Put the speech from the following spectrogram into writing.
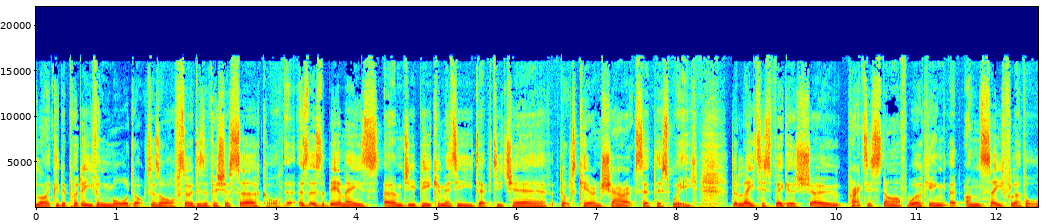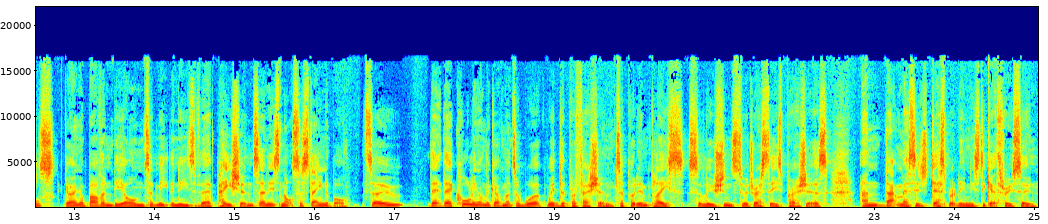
likely to put even more doctors off. So it is a vicious circle. As, as the BMA's um, GP committee deputy chair, Dr. Kieran Sharrock, said this week, the latest figures show practice staff working at unsafe levels, going above and beyond to meet the needs of their patients, and it's not sustainable. So they're, they're calling on the government to work with the profession to put in place solutions to address these pressures. And that message desperately needs to get through soon.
